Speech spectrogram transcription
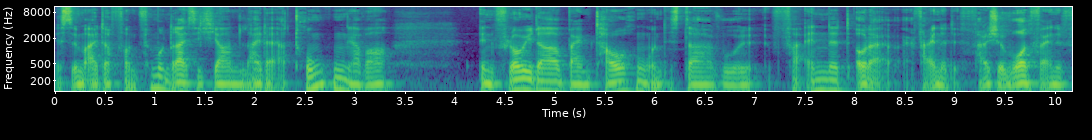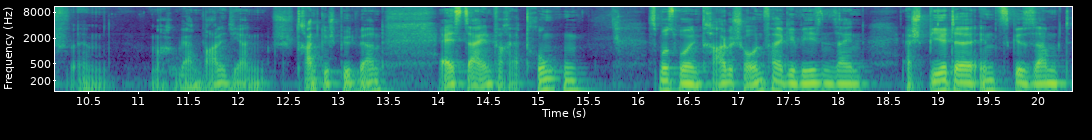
ist im Alter von 35 Jahren leider ertrunken. Er war in Florida beim Tauchen und ist da wohl verendet, oder verendet, falsche Wort, verendet, ähm, werden Wale, die an den Strand gespült werden. Er ist da einfach ertrunken. Es muss wohl ein tragischer Unfall gewesen sein. Er spielte insgesamt,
